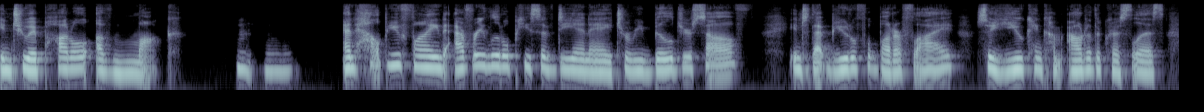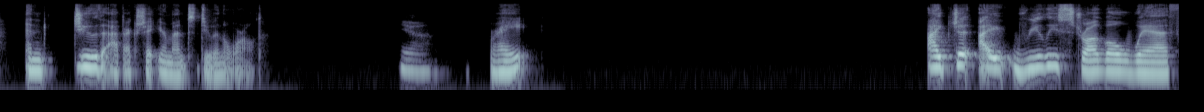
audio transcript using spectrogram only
into a puddle of muck mm-hmm. and help you find every little piece of DNA to rebuild yourself into that beautiful butterfly so you can come out of the chrysalis and do the epic shit you're meant to do in the world. Yeah. Right? I just I really struggle with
